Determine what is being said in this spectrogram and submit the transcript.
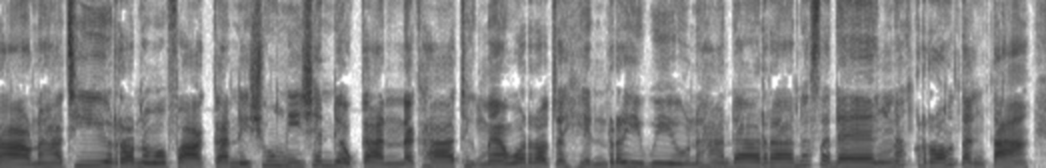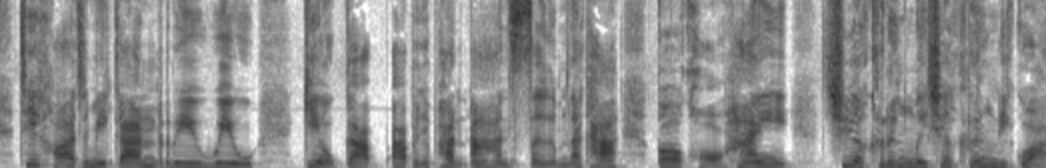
ราวนะคะที่เรานำมาฝากกันในช่วงนี้เช่นเดียวกันนะคะ ถึงแม้ว่าเราจะเห็นรีวิวนะคะ ดารานักแสดงนักร้องต่างๆ ที่เขาอาจจะมีการรีวิว เกี่ยวกับผลิตภัณฑ์อาหารเสริมนะคะ ก็ขอให้เชื่อครึ่งไม่เชื่อครึ่งดีกว่า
